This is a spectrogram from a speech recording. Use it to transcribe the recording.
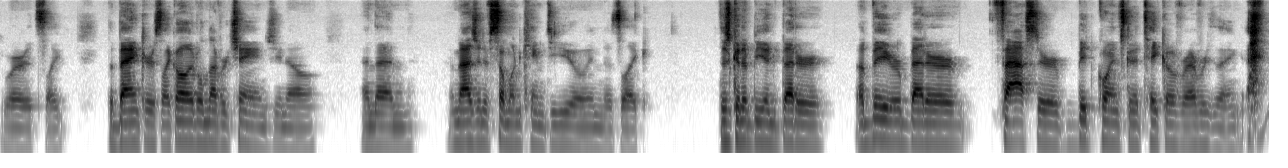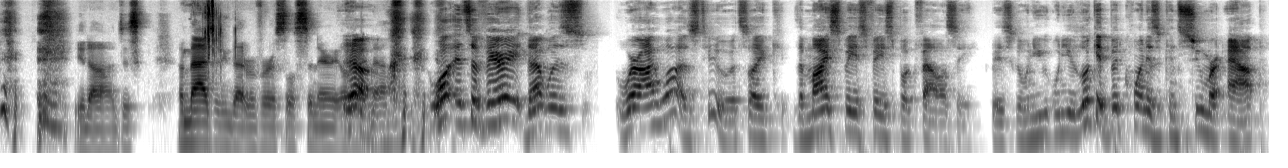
where it's like the banker's like, oh, it'll never change. You know, and then imagine if someone came to you and it's like, there's going to be a better, a bigger, better faster bitcoin's going to take over everything. You know just imagining that reversal scenario yeah. right now. Well it's a very that was where i was too. It's like the myspace facebook fallacy basically. When you when you look at bitcoin as a consumer app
